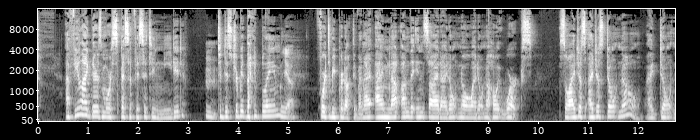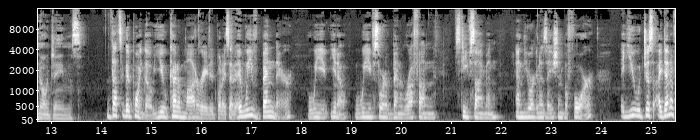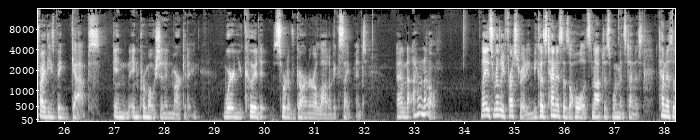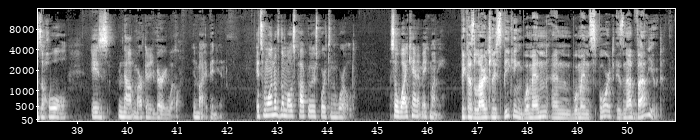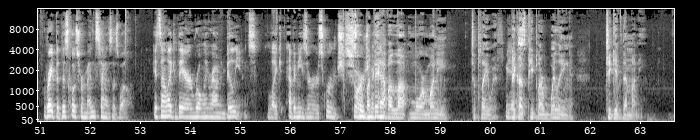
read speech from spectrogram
I feel like there's more specificity needed Mm. to distribute that blame yeah. for it to be productive. And I, I'm not on the inside. I don't know. I don't know how it works. So I just I just don't know. I don't know, James. That's a good point, though. You kind of moderated what I said. And we've been there. We, you know, we've sort of been rough on Steve Simon and the organization before. You just identify these big gaps in, in promotion and marketing where you could sort of garner a lot of excitement. And I don't know. Like, It's really frustrating because tennis as a whole, it's not just women's tennis. Tennis as a whole is not marketed very well, in my opinion. It's one of the most popular sports in the world. So why can't it make money? Because largely speaking, women and women's sport is not valued. Right, but this goes for men's tennis as well. It's not like they're rolling around in billions like Ebenezer or Scrooge. Sure, Scrooge but they have a lot more money to play with Yes. because people are willing to give them money.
